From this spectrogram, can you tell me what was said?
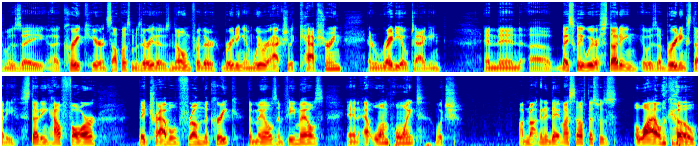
It was a, a creek here in southwest Missouri that was known for their breeding, and we were actually capturing and radio tagging. And then uh, basically, we were studying, it was a breeding study, studying how far they traveled from the creek, the males and females, and at one point, which I'm not going to date myself, this was a while ago.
